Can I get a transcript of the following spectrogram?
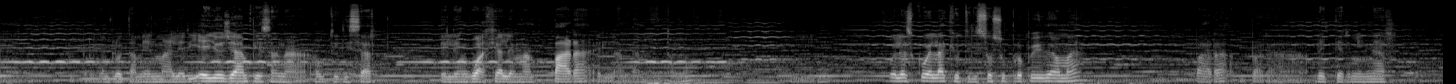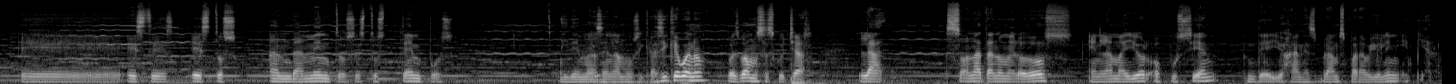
ejemplo también Mahler, y ellos ya empiezan a, utilizar el lenguaje alemán para el andamiento. ¿no? fue la escuela que utilizó su propio idioma para, para determinar eh, este, estos andamentos, estos tempos y demás en la música. Así que bueno, pues vamos a escuchar la sonata número 2 en la mayor opus 100 de Johannes Brahms para violín y piano.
